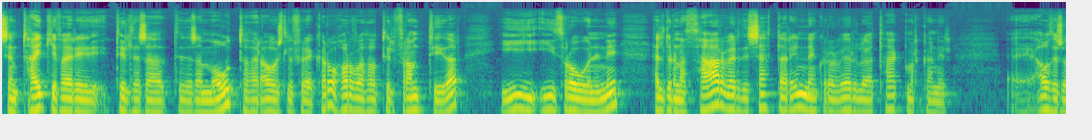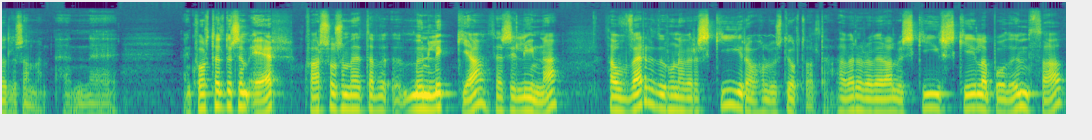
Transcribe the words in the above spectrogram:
sem tækifæri til þess, að, móta þær áherslu frekar og horfa þá til framtíðar í, í þróuninni heldur en að þar verði settar inn einhverjar verulega takmarkanir e, á þessu öllu saman en e, En hvort heldur sem er, hvar svo sem þetta mun liggja, þessi lína, þá verður hún að vera skýr af halvu stjórnvalda. Það verður að vera alveg skýr skilabóð um það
